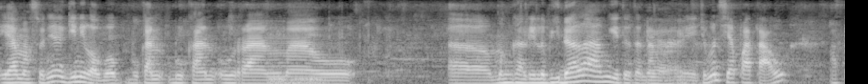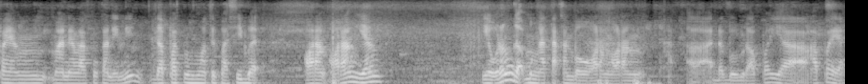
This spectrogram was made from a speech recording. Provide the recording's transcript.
Ya maksudnya gini loh Bob. Bukan bukan orang mau eh, menggali lebih dalam gitu tentang Iya. Mane. cuman siapa tahu apa yang Mane lakukan ini dapat memotivasi orang-orang yang ya orang nggak mengatakan bahwa orang-orang eh, ada beberapa ya apa ya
